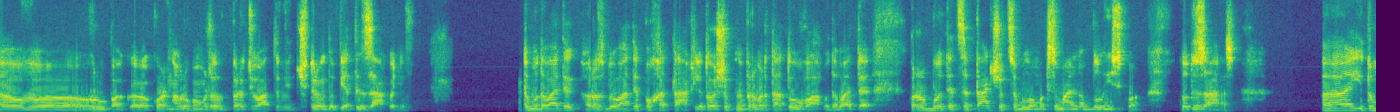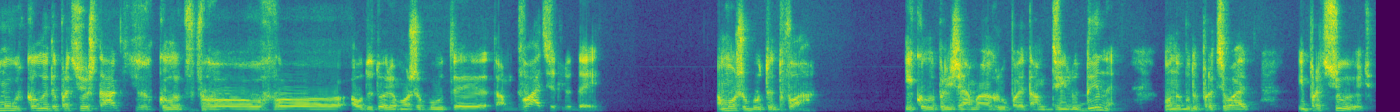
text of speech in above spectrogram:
е, в групах. Е, кожна група може відпрацювати від 4 до 5 заходів. Тому давайте розбивати по хатах для того, щоб не привертати увагу. Давайте робити це так, щоб це було максимально близько тут і зараз. Е, і тому, коли ти працюєш так, коли в, в аудиторії може бути там 20 людей, а може бути 2. І коли приїжджає моя група і там дві людини, вони будуть працювати і працюють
